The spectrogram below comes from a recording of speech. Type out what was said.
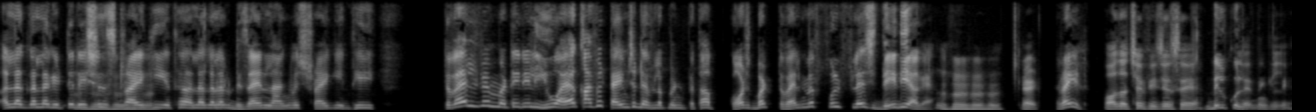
अलग अलग इटरेशंस हम्म, ट्राई किए थे अलग अलग डिज़ाइन लैंग्वेज ट्राई की थी। 12 में मटेरियल यू आया काफ़ी टाइम से डेवलपमेंट पे था कोर्स बट 12 में फुल फ्लैश दे दिया गया। राइट राइट बहुत अच्छे फीचर्स है बिल्कुल। लेने के लिए।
